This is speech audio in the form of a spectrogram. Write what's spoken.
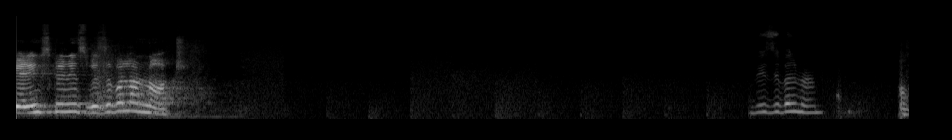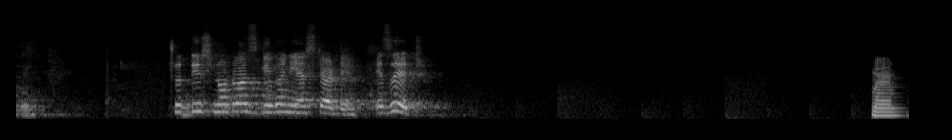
Sharing screen is visible or not? Visible, ma'am. Okay. So this note was given yesterday, is it? Ma'am.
